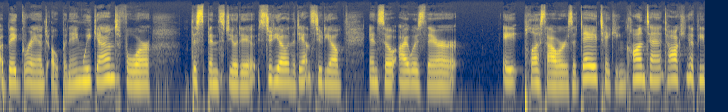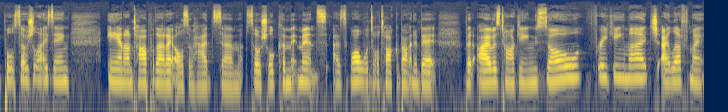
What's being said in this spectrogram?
a big grand opening weekend for the spin studio studio and the dance studio. And so i was there eight plus hours a day taking content talking to people socializing. And on top of that i also had some social commitments as well which i'll talk about in a bit. But i was talking so freaking much. I left my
